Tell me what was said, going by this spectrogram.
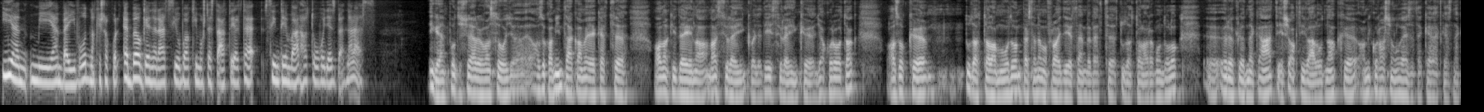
ilyen mélyen beivódnak, és akkor ebbe a generációba, aki most ezt átélte, szintén várható, hogy ez benne lesz? Igen, pontosan erről van szó, hogy azok a minták, amelyeket annak idején a nagyszüleink vagy a dészszüleink gyakoroltak, azok tudattalan módon, persze nem a Freud értelembe vett tudattalanra gondolok, öröklődnek át és aktiválódnak, amikor hasonló helyzetek keletkeznek.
